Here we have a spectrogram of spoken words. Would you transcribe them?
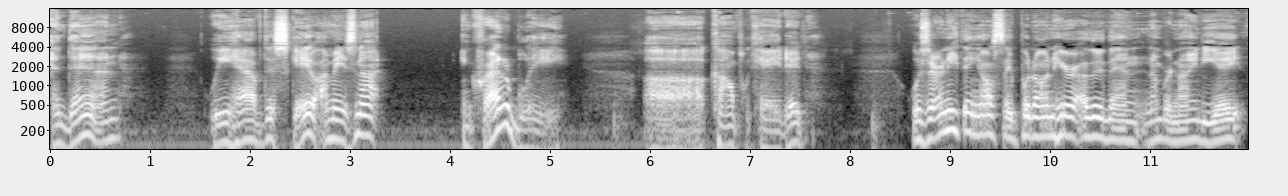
And then we have this scale. I mean, it's not incredibly uh, complicated. Was there anything else they put on here other than number 98?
